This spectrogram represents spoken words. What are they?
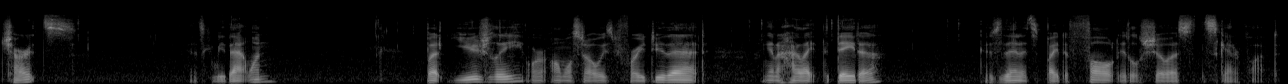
charts. It's going to be that one. But usually, or almost always before I do that, I'm going to highlight the data because then it's by default it'll show us the scatter plot.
